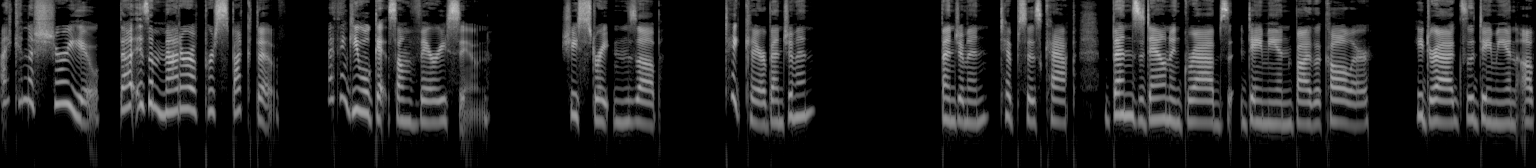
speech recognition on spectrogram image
I can assure you that is a matter of perspective. I think you will get some very soon. She straightens up. Take care, Benjamin. Benjamin tips his cap, bends down, and grabs Damien by the collar. He drags Damien up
